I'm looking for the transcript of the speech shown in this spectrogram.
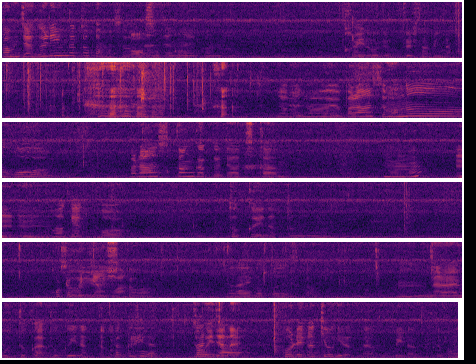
多分ジャグリングとかもそうなんじゃないかな。う北海道でやってる人なんかいなかった。多分そういうバランスものをバランス感覚で扱うものうんうんは結構得意だと思う。コトコちゃんは？そういう人は。習い事ですか？うん習い事か得意だったこと。得意だった得意じゃない。これが競技だったら得意だってこと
